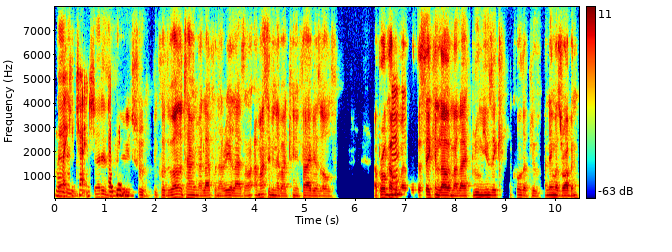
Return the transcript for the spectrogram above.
will that make is, you change. That is very true because there was a time in my life when I realized I must have been about 25 years old. I broke mm-hmm. up with, the second love of my life, Blue Music. I call that Blue. Her name was Robin.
